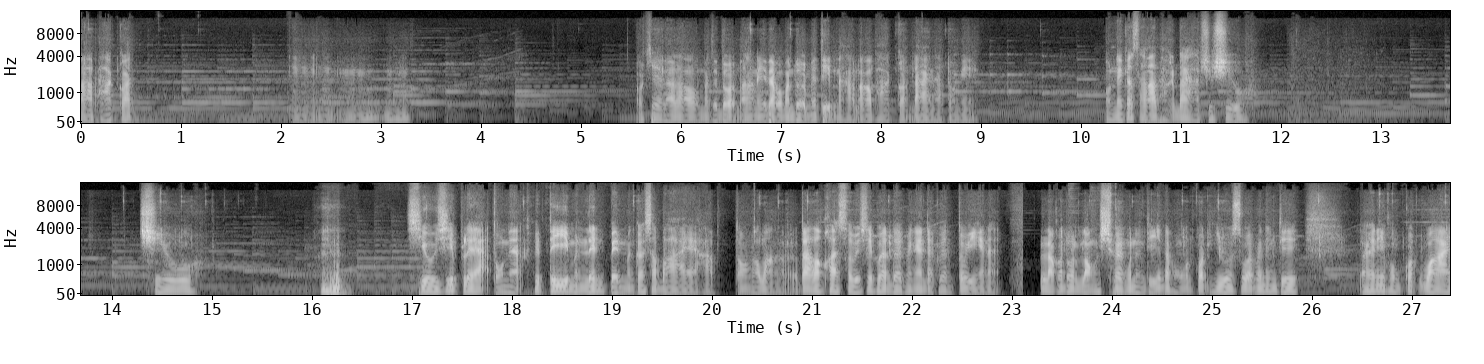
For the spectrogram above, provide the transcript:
มาพักก่อนอืมอืมอืมโอเคแล้วเรามันจะโดดมาทางนี้แต่ว่ามันโดดไม่ติดนะครับเราก็พักก่อนได้นะครับตรงนี้ ตรงนี้ก็สามารถพักได้ครับชิวๆชิวชิวชิปเลยอะตรงเนี้ยคือตี้มันเล่นเป็นมันก็สบายอะครับต้องระวังแต่ต้องคอยสวิชให้เพื่อนด้วยไม่งั้นเดี๋ยวเพื่อนตุยนะเราก็โดนลองเชิงไปหนึ่งทีแล้วผมก็กดฮิวสวนไปหนึ่งทีแล้วทีนี้ผมกด Y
